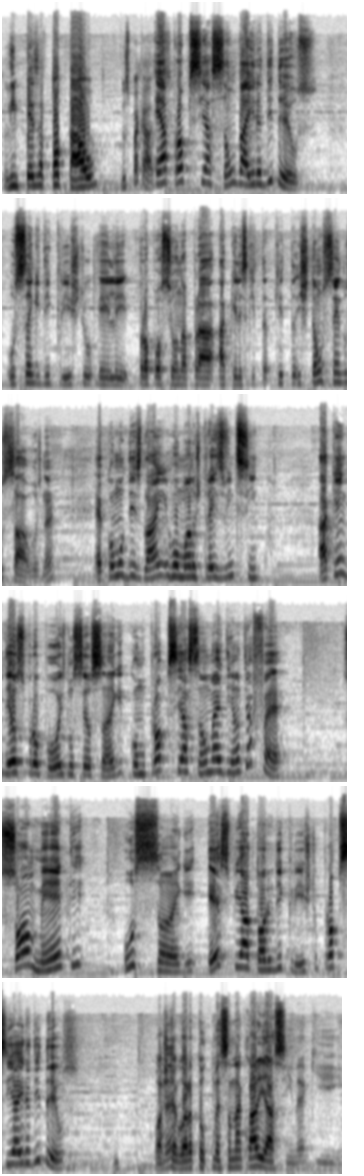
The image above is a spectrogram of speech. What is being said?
limpeza total dos pecados. É a propiciação da ira de Deus. O sangue de Cristo, ele proporciona para aqueles que, que estão sendo salvos, né? É como diz lá em Romanos 3:25. A quem Deus propôs no seu sangue como propiciação mediante a fé. Somente o sangue expiatório de Cristo propicia a ira de Deus. Eu acho Né? que agora estou começando a clarear, assim, né? Que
